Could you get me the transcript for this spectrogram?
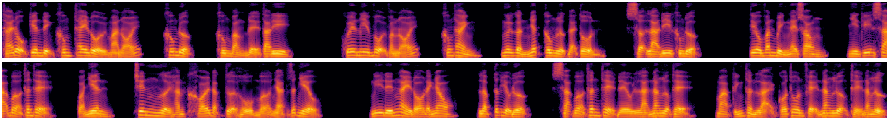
thái độ kiên định không thay đổi mà nói, không được không bằng để ta đi. Khuyên ni vội và nói, không thành, ngươi gần nhất công lực đại tổn, sợ là đi không được. Tiêu văn bình nghe xong, nhìn kỹ xạ bờ thân thể, quả nhiên, trên người hắn khói đặc tựa hồ mở nhạt rất nhiều. Nghĩ đến ngày đó đánh nhau, lập tức hiểu được, xạ bờ thân thể đều là năng lượng thể, mà kính thần lại có thôn phệ năng lượng thể năng lực.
